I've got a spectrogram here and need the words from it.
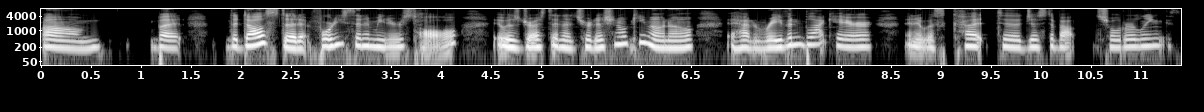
Um, but the doll stood at 40 centimeters tall. It was dressed in a traditional kimono. It had raven black hair and it was cut to just about shoulder length.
